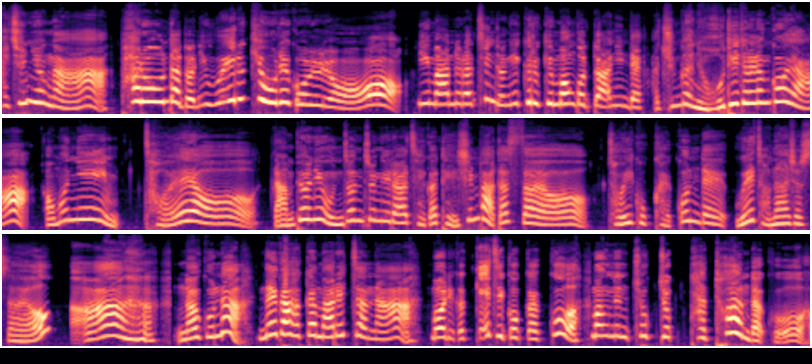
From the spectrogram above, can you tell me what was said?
아, 준영아, 바로 온다더니 왜 이렇게 오래 걸려? 네 마누라 친정이 그렇게 먼 것도 아닌데 아, 중간에 어디 들른 거야? 어머님, 저예요. 남편이 운전 중이라 제가 대신 받았어요. 저희 곧 갈 건데 왜 전화하셨어요? 아, 나구나. 내가 아까 말했잖아. 머리가 깨질 것 같고 먹는 족족 다 토한다고.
